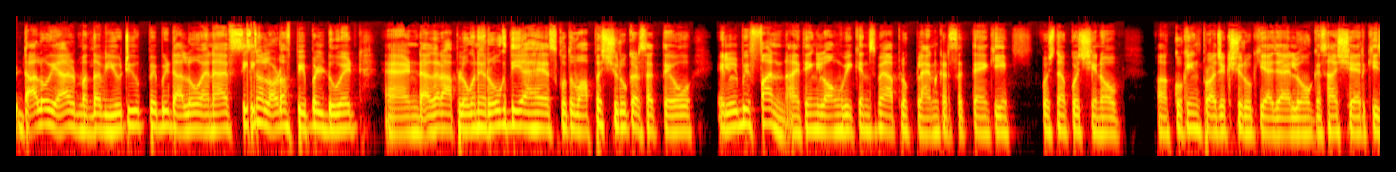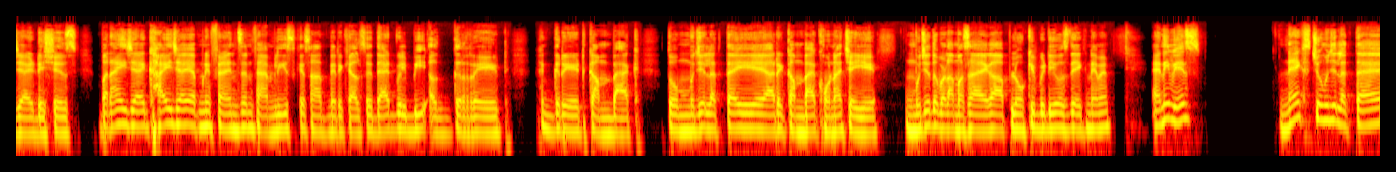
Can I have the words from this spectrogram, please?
डालो यार। मतलब यूट्यूब पे भी डालो। And I have seen a lot of people do it and अगर आप लोगों ने रोक दिया है, इसको तो वापस शुरू कर सकते हो। It will be fun I think long weekends में आप लोग प्लान कर सकते हैं कि कुछ ना कुछ यू नो कुकिंग प्रोजेक्ट शुरू किया जाए, लोगों के साथ शेयर की जाए डिशेस बनाई जाए, खाई जाए अपने फ्रेंड्स एंड फैमिलीज़ के साथ मेरे ख्याल से that will be a great great come तो मुझे लगता है ये यार कम बैक होना चाहिए। मुझे तो बड़ा मज़ा आएगा आप लोगों की वीडियोस देखने में। एनी नेक्स्ट जो मुझे लगता है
